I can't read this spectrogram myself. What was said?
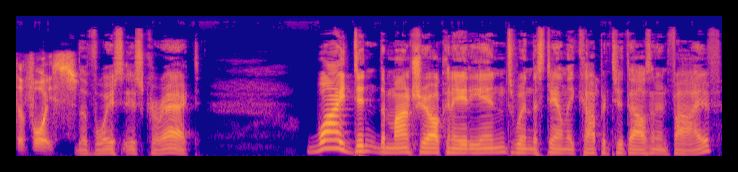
The Voice. The Voice is correct. Why didn't the Montreal Canadiens win the Stanley Cup in 2005?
